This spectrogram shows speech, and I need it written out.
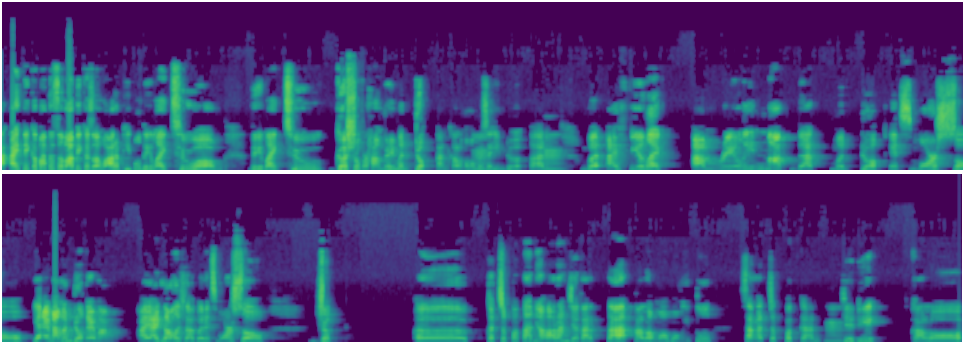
I, I think about this a lot because a lot of people they like to um they like to gush over how I'm very medok kan kalau ngomong bahasa Hmm. Indo kan. Mm. But I feel like I'm really not that medok. It's more so ya emang medok emang. I acknowledge that, but it's more so jek eh kecepatannya orang Jakarta kalau ngomong itu sangat cepet kan. Mm. Jadi kalau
